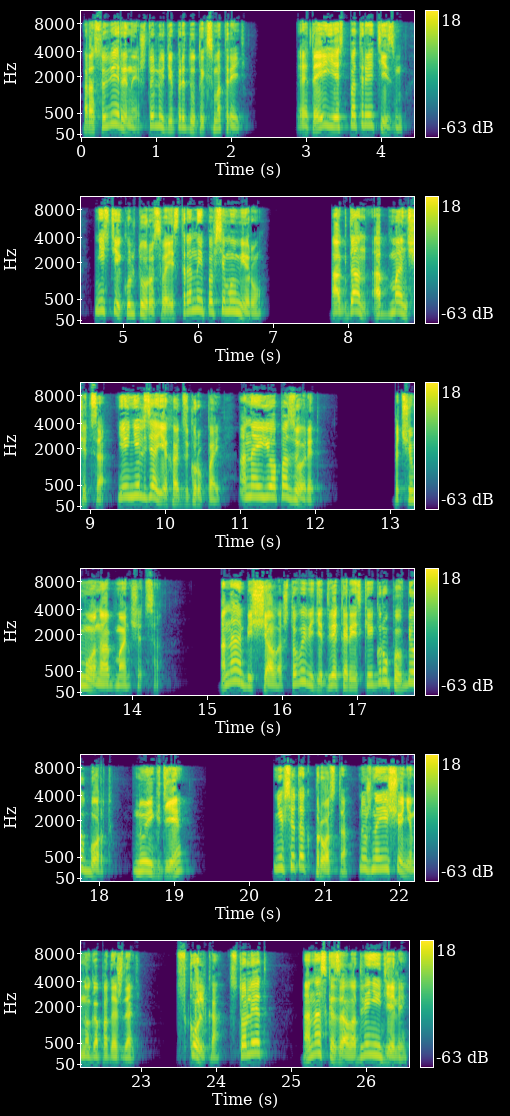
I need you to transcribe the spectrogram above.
раз уверены, что люди придут их смотреть. Это и есть патриотизм – нести культуру своей страны по всему миру. Агдан – обманщица, ей нельзя ехать с группой, она ее опозорит. Почему она обманщица? Она обещала, что выведет две корейские группы в билборд. Ну и где? Не все так просто, нужно еще немного подождать. Сколько? Сто лет? Она сказала, две недели.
